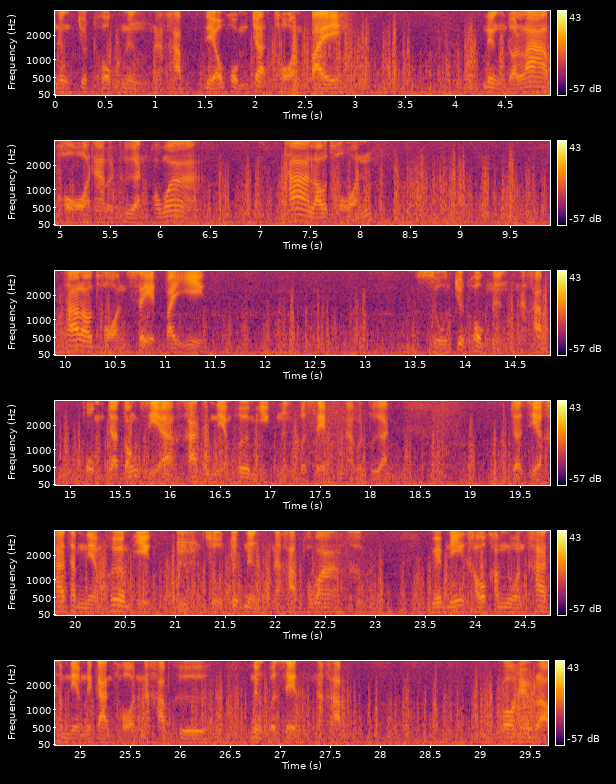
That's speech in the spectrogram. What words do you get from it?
1.61นะครับ เดี๋ยวผมจะถอนไป 1 ดอลลาร์พอนะเพื่อนๆ เพราะว่าถ้าเราถอน ถ้าเราถอนเศษไปอีก 0.61 นะครับ ผมจะต้องเสียค่าธรรมเนียมเพิ่มอีก 1%นะเพื่อนๆ จะเสียค่าธรรมเนียมเพิ่มอีก 0.1 นะครับ เพราะว่าเว็บนี้เขาคำนวณค่าธรรมเนียมในการถอนนะครับคือ 1%นะครับ ก็ให้เรา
